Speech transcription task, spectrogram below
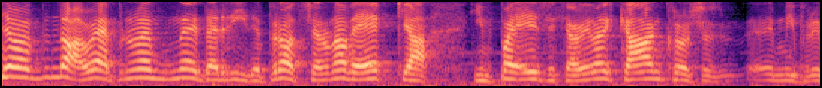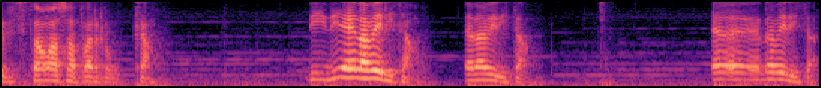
no, eh, non, è, non è da ridere, però c'era una vecchia in paese che aveva il cancro cioè, e mi prestò la sua parrucca. È la verità, è la verità. È la verità.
